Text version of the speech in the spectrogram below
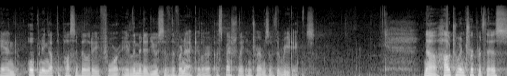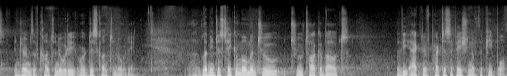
and opening up the possibility for a limited use of the vernacular, especially in terms of the readings. Now, how to interpret this in terms of continuity or discontinuity. Uh, let me just take a moment to, to talk about the active participation of the people.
